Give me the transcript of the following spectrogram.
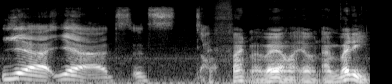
yeah, yeah. It's it's. I find my way on my own. I'm ready.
